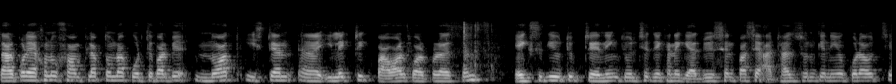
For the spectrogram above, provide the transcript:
তারপরে এখনও ফর্ম ফিল তোমরা করতে পারবে North Eastern Electric Power Corporation executive training চলছে, যেখানে গ্র্যাজুয়েশন পাশে আঠাশ জনকে নিয়োগ করা হচ্ছে।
